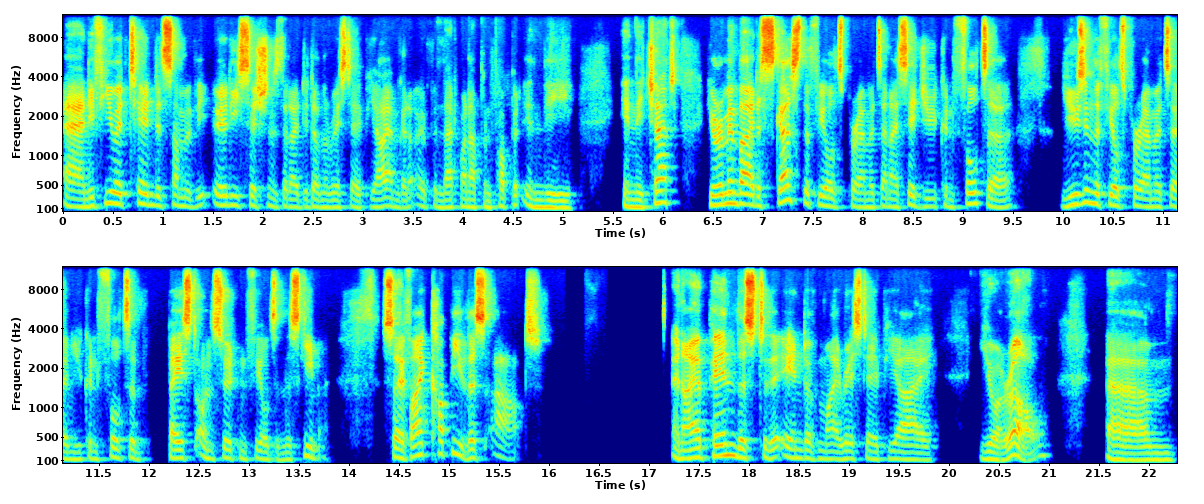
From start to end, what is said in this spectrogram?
And if you attended some of the early sessions that I did on the REST API, I'm going to open that one up and pop it in the in the chat. You remember I discussed the fields parameter and I said you can filter using the fields parameter and you can filter based on certain fields in the schema. So if I copy this out and I append this to the end of my REST API URL, um,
